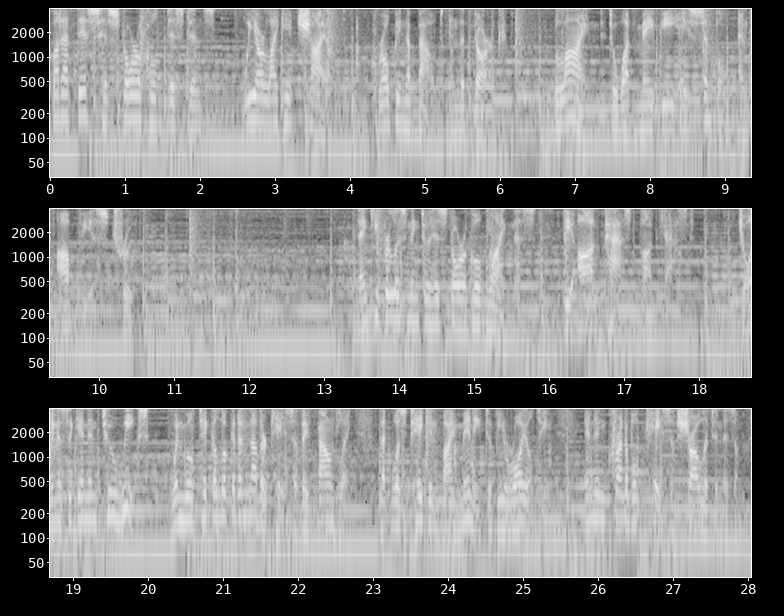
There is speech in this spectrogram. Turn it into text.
But at this historical distance, we are like a child groping about in the dark, blind to what may be a simple and obvious truth. Thank you for listening to Historical Blindness, the Odd Past podcast. Join us again in two weeks when we'll take a look at another case of a foundling that was taken by many to be royalty, an incredible case of charlatanism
